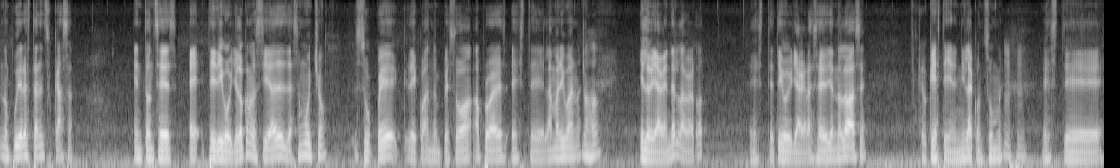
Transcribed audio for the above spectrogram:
no pudiera estar en su casa. Entonces, eh, te digo, yo lo conocía desde hace mucho. Supe de cuando empezó a, probar este, la marihuana. Y lo iba a vender, la verdad. Este, te digo, ya gracias a Dios ya no lo hace. Creo que este ni la consume. Este,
